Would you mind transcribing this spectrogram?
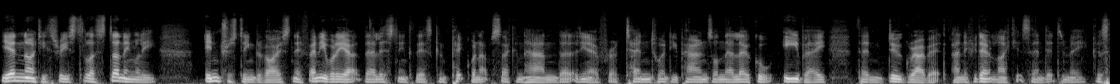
the N93 is still a stunningly interesting device. And if anybody out there listening to this can pick one up secondhand, uh, you know, for a 10, 20 pounds on their local eBay, then do grab it. And if you don't like it, send it to me because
